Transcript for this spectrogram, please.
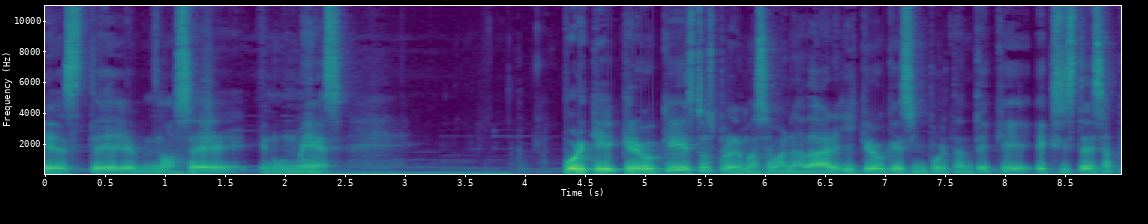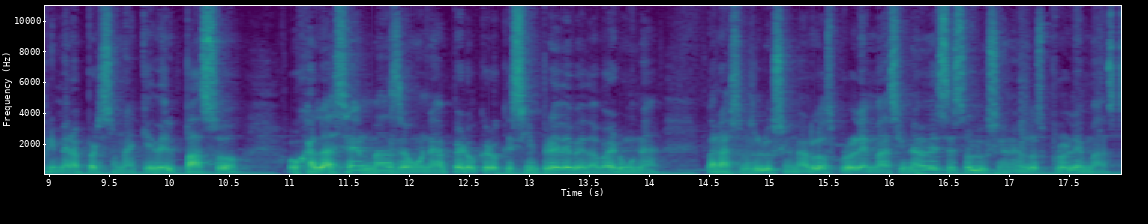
este, no sé, en un mes, porque creo que estos problemas se van a dar y creo que es importante que existe esa primera persona que dé el paso. Ojalá sean más de una, pero creo que siempre debe de haber una para solucionar los problemas y una vez se solucionen los problemas,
